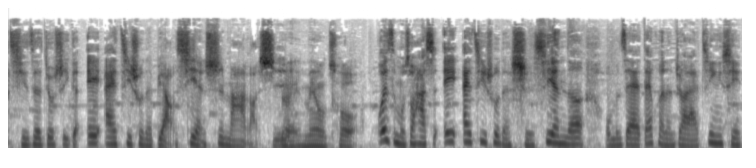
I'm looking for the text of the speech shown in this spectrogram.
其实这就是一个 AI 技术的表现，是吗，老师？对，没有错。为什么说它是 AI 技术的实现呢？我们在待会呢就要来进行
